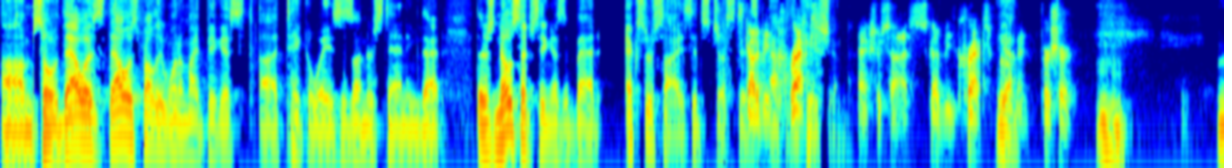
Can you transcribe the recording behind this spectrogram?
um, so that was that was probably one of my biggest uh, takeaways is understanding that there's no such thing as a bad exercise. It's just it's, got to be correct exercise. It's got to be correct movement yeah. for sure. Mm-hmm. mm-hmm.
